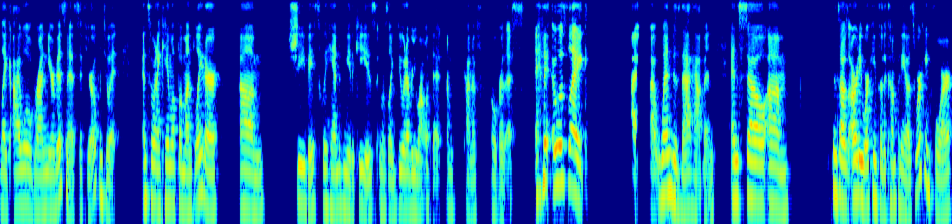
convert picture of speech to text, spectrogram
Like, I will run your business if you're open to it. And so when I came up a month later, um, she basically handed me the keys and was like, "Do whatever you want with it. I'm kind of over this." And it, it was like, I, I, when does that happen? And so, um, since I was already working for the company I was working for,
